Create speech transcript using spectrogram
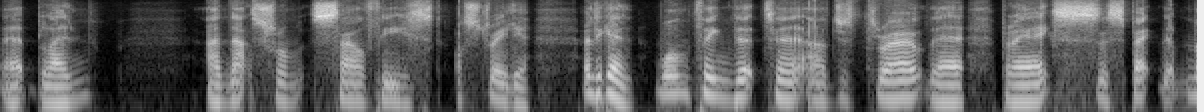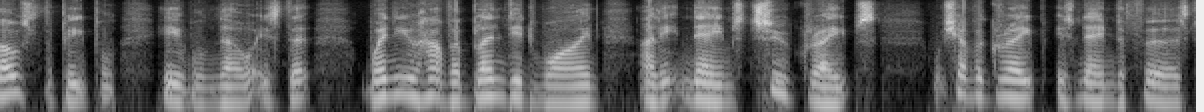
uh, blend, and that's from Southeast Australia. And again, one thing that uh, I'll just throw out there, but I suspect that most of the people here will know, is that when you have a blended wine and it names two grapes, whichever grape is named the first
